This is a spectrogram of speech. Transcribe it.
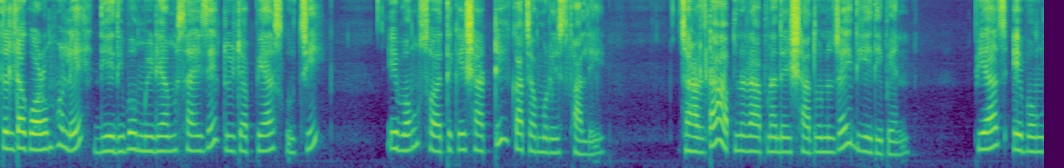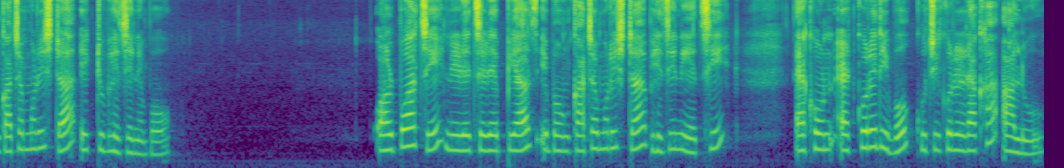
তেলটা গরম হলে দিয়ে দিব মিডিয়াম সাইজে দুইটা পেঁয়াজ কুচি এবং ছয় থেকে ষাটটি কাঁচামরিচ ফালি। ঝালটা আপনারা আপনাদের স্বাদ অনুযায়ী দিয়ে দিবেন। পেঁয়াজ এবং কাঁচামরিচটা একটু ভেজে নেব। অল্প আছে নেড়ে চেড়ে পেঁয়াজ এবং কাঁচামরিচটা ভেজে নিয়েছি। এখন অ্যাড করে দিব কুচি করে রাখা আলু।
